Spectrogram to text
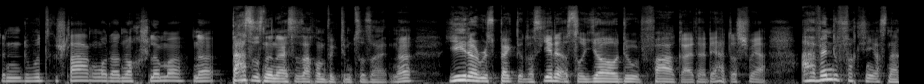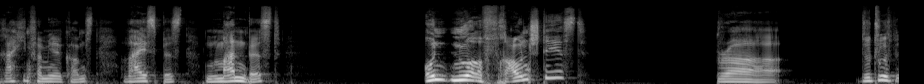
Denn du wurdest geschlagen oder noch schlimmer, ne? Das ist eine nice Sache, um Victim zu sein, ne? Jeder respektet das, jeder ist so, yo, dude, fuck, Alter, der hat das schwer. Aber wenn du fucking aus einer reichen Familie kommst, weiß bist, ein Mann bist und nur auf Frauen stehst, bruh, du tust,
